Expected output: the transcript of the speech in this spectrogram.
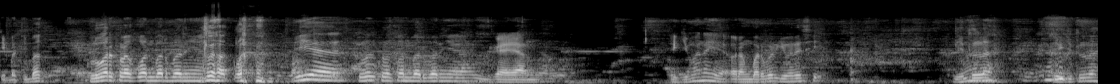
Tiba-tiba keluar kelakuan barbarnya. Iya keluar kelakuan barbarnya. Kayak yang ya gimana ya orang barbar gimana sih gitulah. Ya gitulah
